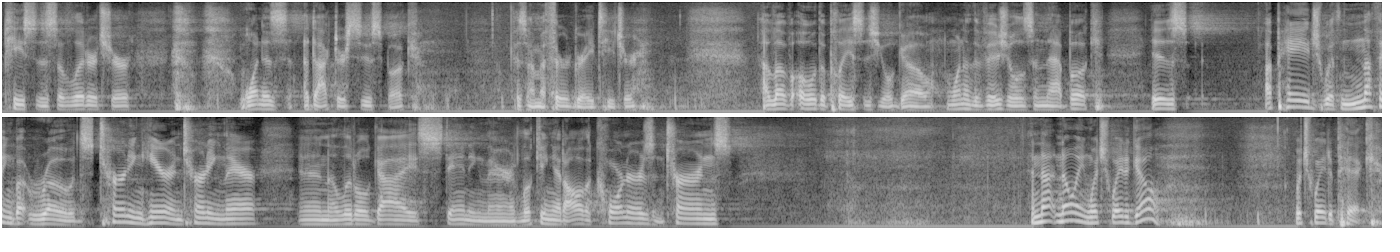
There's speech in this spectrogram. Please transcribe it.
pieces of literature. One is a Dr. Seuss book, because I'm a third grade teacher. I love Oh, the Places You'll Go. One of the visuals in that book is a page with nothing but roads, turning here and turning there, and a little guy standing there looking at all the corners and turns and not knowing which way to go, which way to pick.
